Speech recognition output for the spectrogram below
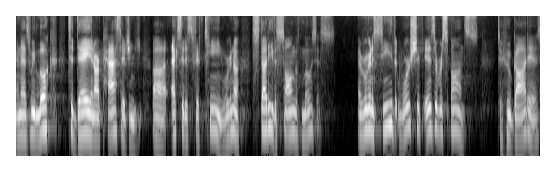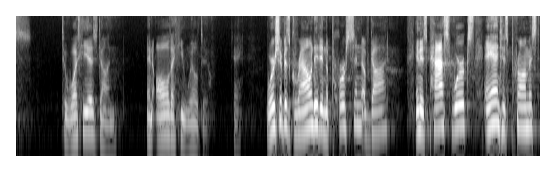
And as we look today in our passage in uh, Exodus 15, we're going to study the Song of Moses. And we're going to see that worship is a response to who God is, to what he has done, and all that he will do. Okay? Worship is grounded in the person of God, in his past works, and his promised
